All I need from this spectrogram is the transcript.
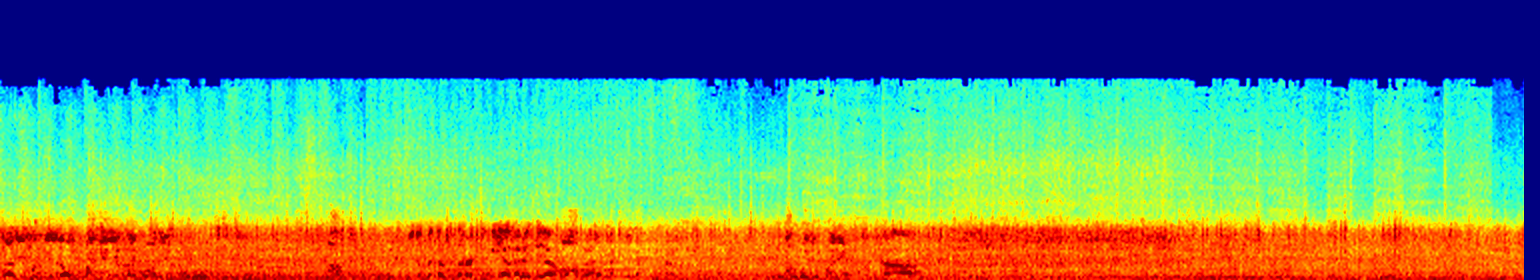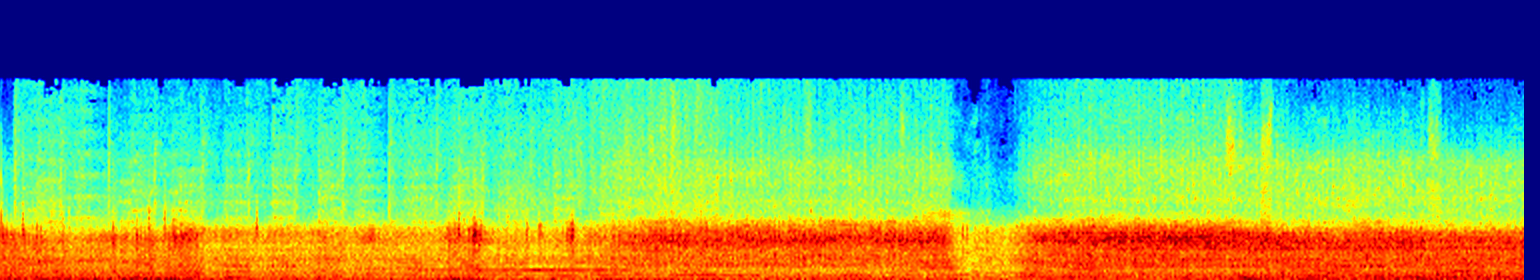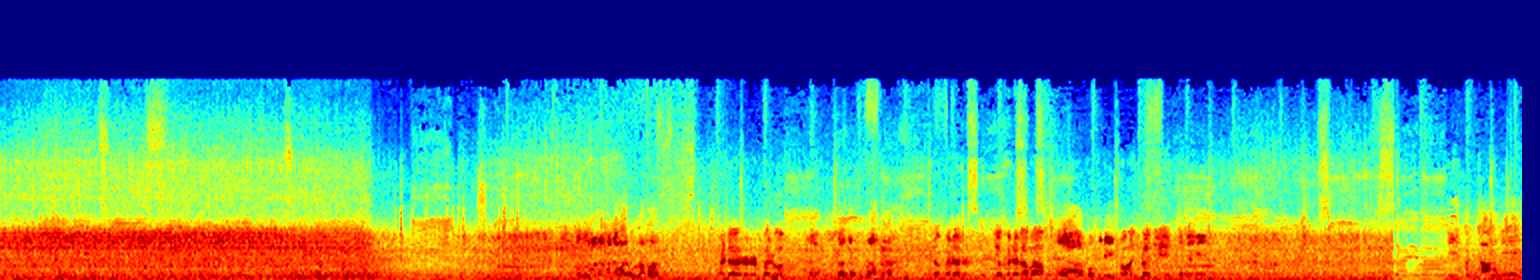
Dah 5 kilo, 4 kilo kan 2000. Ah, Itu betul-betul rezeki ya kali itu ya. ah, betul lah. kita. Senang berjumpa dia. Ya. Baru. Ah, sana kurang lah. Udah bandar. Ya bandar lama. Ah, begini. Oh, sebelah sini. Macam ni. Ni petang ni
